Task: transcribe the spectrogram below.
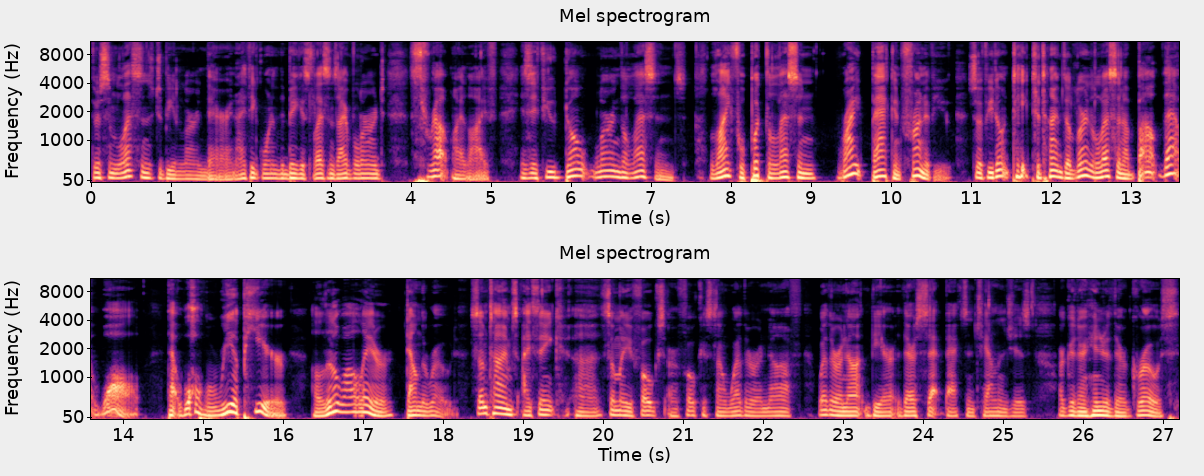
there's some lessons to be learned there. And I think one of the biggest lessons I've learned throughout my life is if you don't learn the lessons, life will put the lesson right back in front of you. So if you don't take the time to learn the lesson about that wall, that wall will reappear a little while later down the road. Sometimes I think uh, so many folks are focused on whether or not whether or not their their setbacks and challenges are going to hinder their growth,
